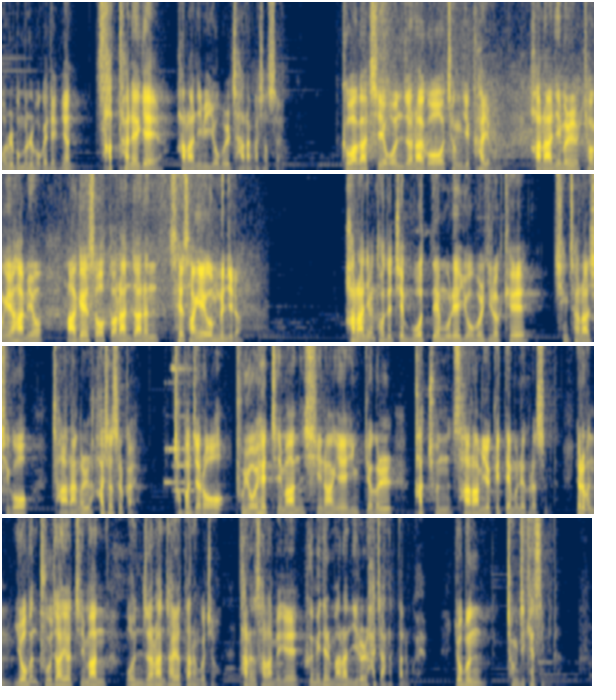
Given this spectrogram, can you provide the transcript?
오늘 본문을 보게 되면 사탄에게 하나님이 욥을 자랑하셨어요. 그와 같이 온전하고 정직하여 하나님을 경외하며 악에서 떠난 자는 세상에 없느니라. 하나님은 도대체 무엇 때문에 욥을 이렇게 칭찬하시고 자랑을 하셨을까요? 첫 번째로 부요했지만 신앙의 인격을 갖춘 사람이었기 때문에 그렇습니다. 여러분, 욥은 부자였지만 온전한 자였다는 거죠. 다른 사람에게 흠이 될 만한 일을 하지 않았다는 거예요. 욥은 정직했습니다.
